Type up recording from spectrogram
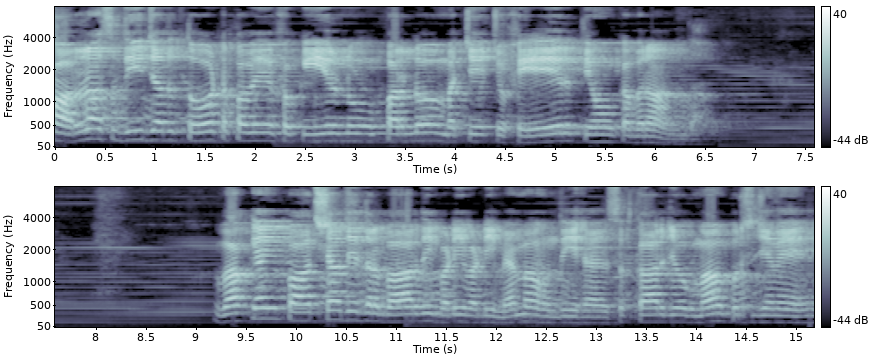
ਹਰ ਰਸ ਦੀ ਜਦ ਤੋਟ ਪਵੇ ਫਕੀਰ ਨੂੰ, ਪਰਲੋ ਮੱਚੇ ਚੁਫੇਰ ਤਿਉ ਘਬਰਾਉਂਦਾ। ਵਾਕਿਆ ਹੀ ਪਾਤਸ਼ਾਹ ਦੇ ਦਰਬਾਰ ਦੀ ਬੜੀ ਵੱਡੀ ਮਹਿਮਾ ਹੁੰਦੀ ਹੈ। ਸਤਕਾਰਯੋਗ ਮਹਾਂਪੁਰਸ਼ ਜਿਵੇਂ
